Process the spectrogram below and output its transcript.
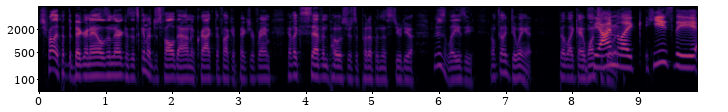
Should probably put the bigger nails in there because it's gonna just fall down and crack the fucking picture frame. I have like seven posters to put up in the studio. I'm just lazy. I don't feel like doing it, but like I want See, to. do I'm it. like, he's the,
